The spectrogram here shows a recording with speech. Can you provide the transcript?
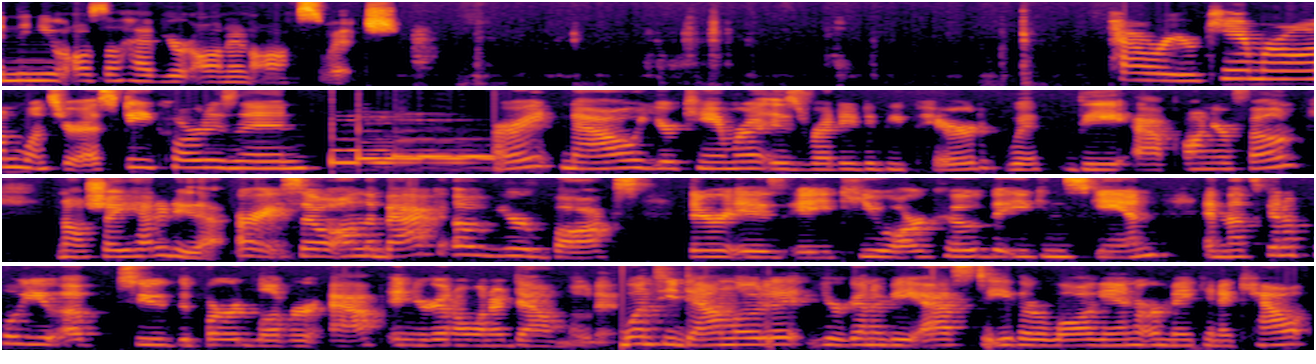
And then you also have your on and off switch. Power your camera on once your SD card is in. All right, now your camera is ready to be paired with the app on your phone, and I'll show you how to do that. All right, so on the back of your box, there is a QR code that you can scan, and that's going to pull you up to the Bird Lover app, and you're going to want to download it. Once you download it, you're going to be asked to either log in or make an account.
